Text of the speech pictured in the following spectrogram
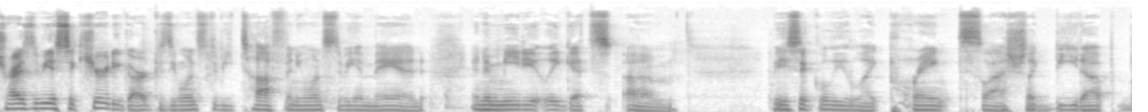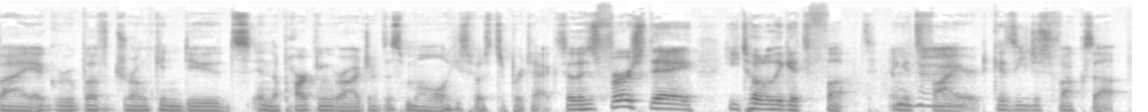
tries to be a security guard because he wants to be tough and he wants to be a man and immediately gets um basically like pranked slash like beat up by a group of drunken dudes in the parking garage of this mall he's supposed to protect. So his first day he totally gets fucked and gets fired because he just fucks up.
